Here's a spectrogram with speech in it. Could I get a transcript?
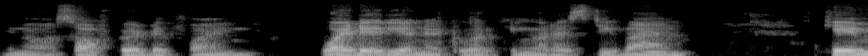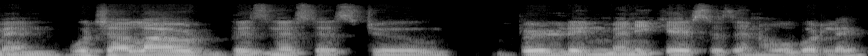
you know software defined wide area networking or SD-WAN came in, which allowed businesses to build in many cases an overlay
